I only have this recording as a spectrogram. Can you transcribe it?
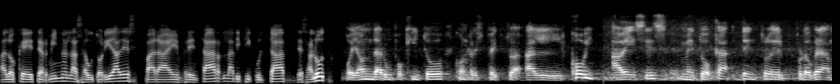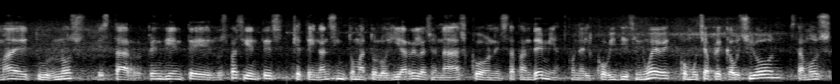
a lo que determinan las autoridades para enfrentar la dificultad de salud. Voy a ahondar un poquito con respecto al COVID. A veces me toca dentro del programa de turnos estar pendiente de los pacientes que tengan sintomatologías relacionadas con esta pandemia, con el COVID-19, con mucha precaución. Estamos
